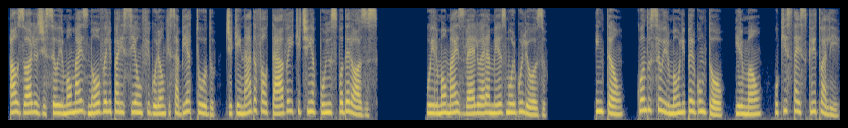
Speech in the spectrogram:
Aos olhos de seu irmão mais novo ele parecia um figurão que sabia tudo, de quem nada faltava e que tinha punhos poderosos. O irmão mais velho era mesmo orgulhoso. Então, quando seu irmão lhe perguntou: Irmão, o que está escrito ali?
